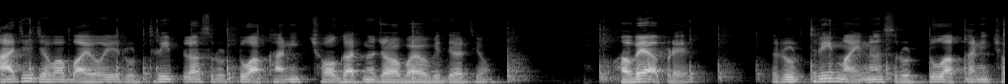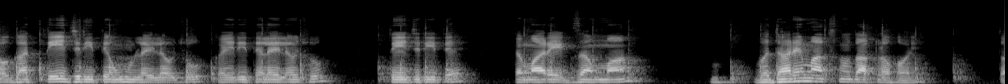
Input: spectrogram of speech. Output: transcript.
આ જે જવાબ આવ્યો એ root three plus root two આખાની છ ઘાતનો જવાબ આવ્યો વિદ્યાર્થીઓ. હવે આપણે root three minus root two આખાની છ ઘાત તે જ રીતે હું લઈ લઉં છું. કઈ રીતે લઈ લઉં છું? તે જ રીતે તમારે એક્ઝામમાં વધારે માર્ક્સનો દાખલો હોય, તો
